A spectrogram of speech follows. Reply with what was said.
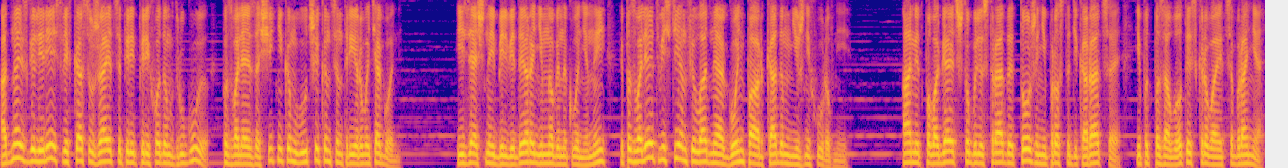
Одна из галерей слегка сужается перед переходом в другую, позволяя защитникам лучше концентрировать огонь. Изящные бельведеры немного наклонены и позволяют вести анфиладный огонь по аркадам нижних уровней. Амит полагает, что балюстрады тоже не просто декорация, и под позолотой скрывается броня.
